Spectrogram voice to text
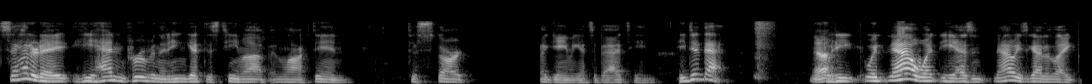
Saturday, he hadn't proven that he can get this team up and locked in to start a game against a bad team. He did that. Yeah. But he what now what he hasn't now he's got to like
